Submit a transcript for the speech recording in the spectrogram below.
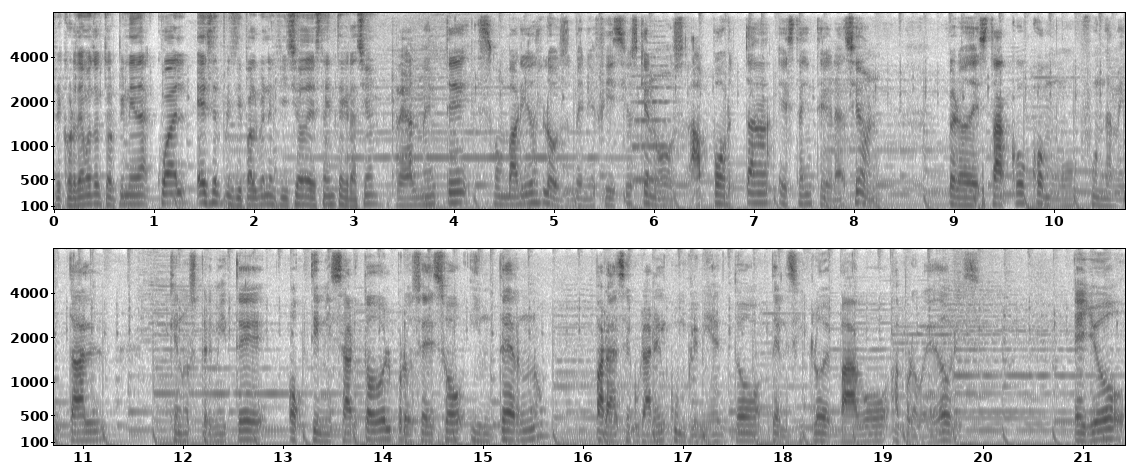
Recordemos, doctor Pineda, cuál es es el principal beneficio de esta integración? Realmente son varios los beneficios que nos aporta esta integración, pero destaco como fundamental que nos permite optimizar todo el proceso interno para asegurar el cumplimiento del ciclo de pago a proveedores. Ello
